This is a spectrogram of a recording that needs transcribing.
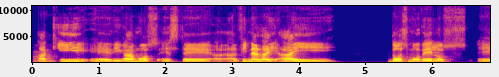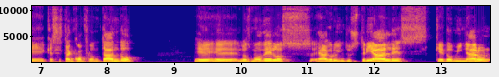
Aquí, eh, digamos, este, al final hay, hay dos modelos eh, que se están confrontando eh, eh, los modelos agroindustriales que dominaron,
